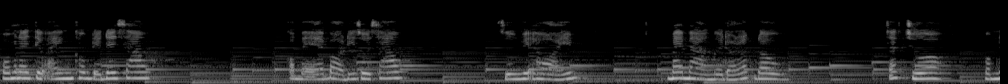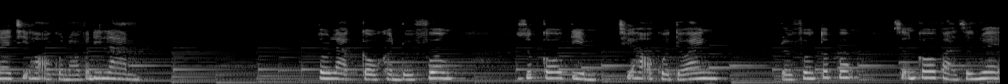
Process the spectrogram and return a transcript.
hôm nay Tiểu Anh không đến đây sao? Con bé bỏ đi rồi sao? Dương Nhuệ hỏi. May mà người đó lắc đầu. Chắc chưa, hôm nay chị họ của nó vẫn đi làm. Tôi là cầu khẩn đối phương, giúp cô tìm chị họ của Tiểu Anh. Đối phương tốt bụng, dẫn cô và Dương Nhuệ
